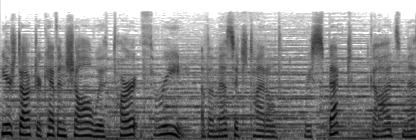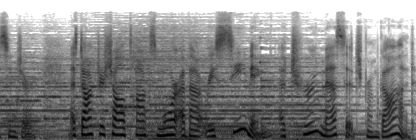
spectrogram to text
Here's Dr. Kevin Shaw with part three of a message titled Respect God's Messenger, as Dr. Shaw talks more about receiving a true message from God.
